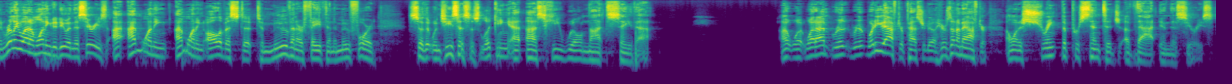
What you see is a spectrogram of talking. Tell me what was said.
And really what I'm wanting to do in this series, I, am wanting, I'm wanting all of us to, to move in our faith and to move forward so that when Jesus is looking at us, he will not say that. I, what, what, I'm, what are you after, Pastor Dale? Here's what I'm after. I want to shrink the percentage of that in this series.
